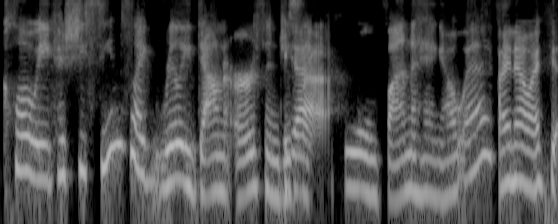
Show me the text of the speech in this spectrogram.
Khloé because she seems like really down to earth and just like cool and fun to hang out with. I know. I feel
